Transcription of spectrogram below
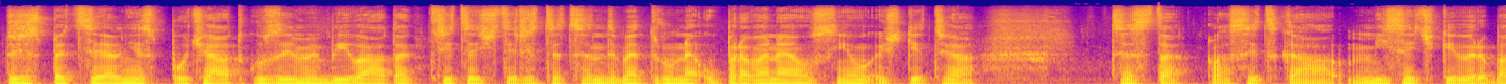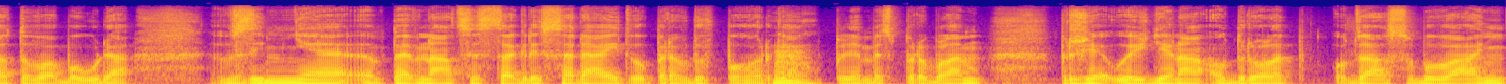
protože speciálně z počátku zimy bývá tak 30-40 cm neupraveného sněhu ještě třeba cesta klasická, mísečky, Vrbatova bouda, v zimě pevná cesta, kde se dá jít opravdu v pohorkách hmm. úplně bez problémů, protože je uježděná od roleb, od zásobování.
